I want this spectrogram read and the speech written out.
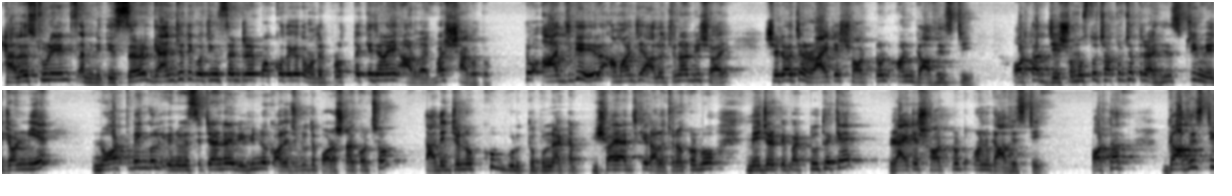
হ্যালো স্টুডেন্টস আমি নীতিশ স্যার জ্ঞানজ্যোতি কোচিং সেন্টারের পক্ষ থেকে তোমাদের প্রত্যেককে জানাই আরও একবার স্বাগত। তো আজকের আমার যে আলোচনার বিষয়, সেটা হচ্ছে write a short note on গাভ হিস্ট্রি অর্থাৎ যে সমস্ত ছাত্রছাত্রীরা হিস্ট্রি মেজর নিয়ে নর্থ বেঙ্গল ইউনিভার্সিটি আন্ডারে বিভিন্ন কলেজগুলোতে পড়াশোনা করছ, তাদের জন্য খুব গুরুত্বপূর্ণ একটা বিষয় আজকের আলোচনা করব। মেজর পেপার টু থেকে write a short note on gov history অর্থাৎ গাভ হিস্ট্রি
